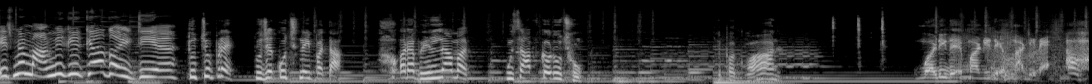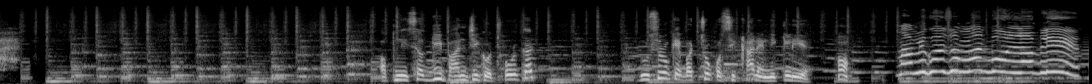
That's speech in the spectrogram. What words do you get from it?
इसमें मामी की क्या गलती है? तू चुप रहे तुझे कुछ नहीं पता। और अब हिलना मत हूँ साफ़ करूँ छू। भगवान। माड़ी रे माड़ी रे माड़ी रे। अपनी सगी भांजी को छोड़कर दूसरों के बच्चों को सिखाने निकली है। हाँ। मामी को ऐसा मत बोलना प्लीज़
